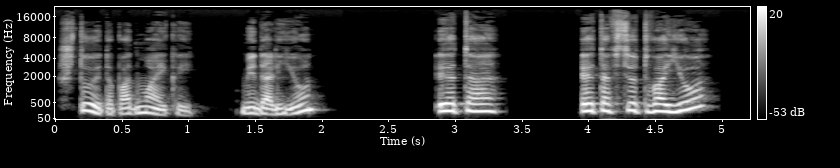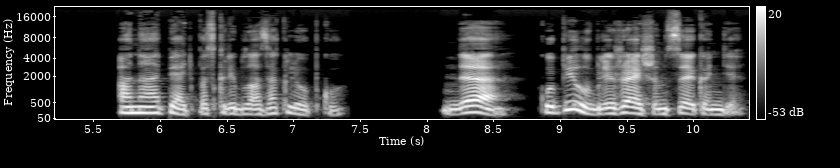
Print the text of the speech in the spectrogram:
Что это под майкой? Медальон? Это... это все твое? Она опять поскребла заклепку. Да, купил в ближайшем секонде.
